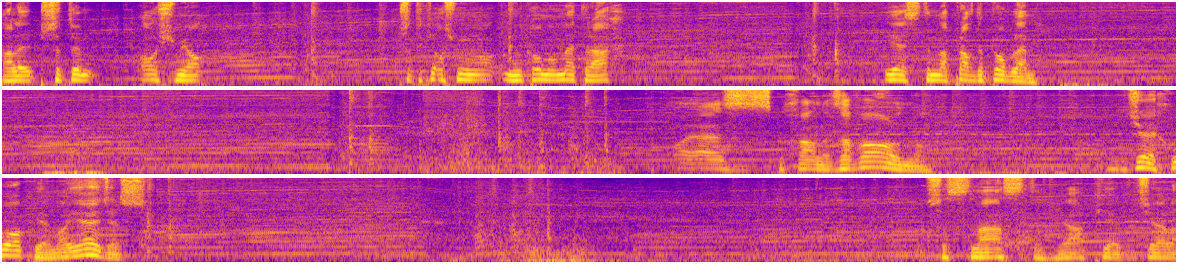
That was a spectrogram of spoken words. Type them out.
ale przy tym 8 przy tych 8 newtonometrach jest tym naprawdę problem. Kochany, za wolno. Gdzie, chłopie? No jedziesz. Szesnasty, ja pierdzielę.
